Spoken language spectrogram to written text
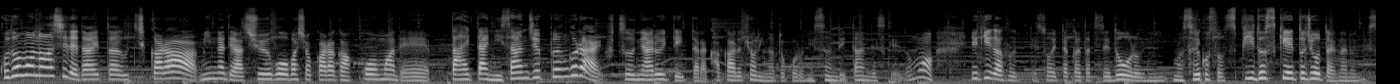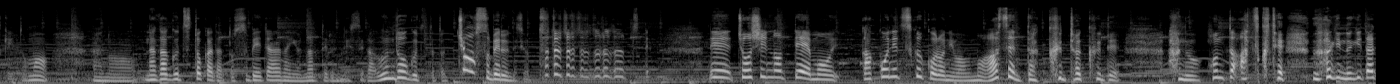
子供の足でだいたいうちからみんなで集合場所から学校までだいたい2 3 0分ぐらい普通に歩いていったらかかる距離のところに住んでいたんですけれども雪が降ってそういった形で道路に、まあ、それこそスピードスケート状態になるんですけれどもあの長靴とかだと滑らないようになってるんですが運動靴だと超滑るんですよ。ツルツルツルツルツルっつって。で調子に乗ってもう学校に着く頃にはもう汗ダクダクであの本当暑くて上着脱ぎた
